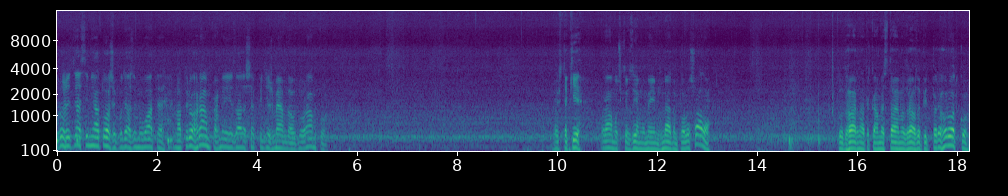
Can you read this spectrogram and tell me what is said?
Друзі, ця сім'я теж буде зимувати на трьох рамках. Ми її зараз ще підіжмемо на одну рамку. Ось такі рамочки взиму ми їм з медом полишали. Тут гарна така ми ставимо зразу під перегородку.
